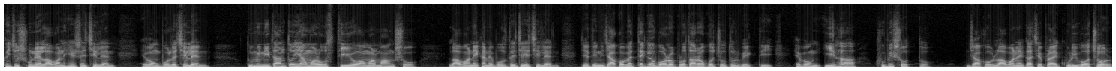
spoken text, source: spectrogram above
কিছু শুনে লাবান হেসেছিলেন এবং বলেছিলেন তুমি নিতান্তই আমার অস্থি ও আমার মাংস। লাবান এখানে বলতে চেয়েছিলেন যে তিনি জাকবের থেকেও বড় প্রতারক ও চতুর ব্যক্তি এবং ইহা খুবই সত্য। জাকব লাবানের কাছে প্রায় কুড়ি বছর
